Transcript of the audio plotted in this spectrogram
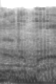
Reserva.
